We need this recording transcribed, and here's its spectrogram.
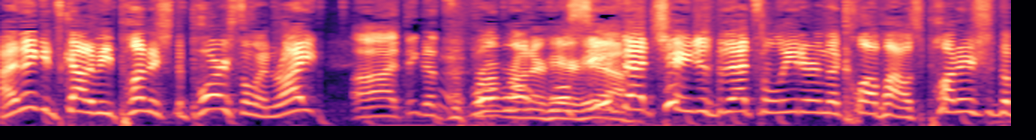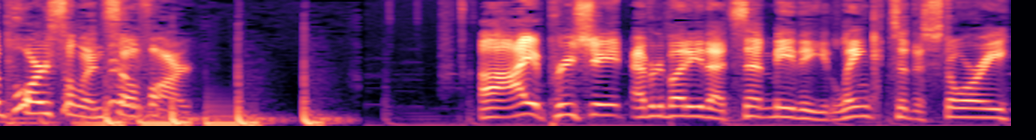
I think it's got to be Punish the Porcelain, right? Uh, I think that's the We'll, front we'll- runner we'll here. see yeah. if that changes, but that's the leader in the clubhouse. Punish the Porcelain so far. Uh, I appreciate everybody that sent me the link to the story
